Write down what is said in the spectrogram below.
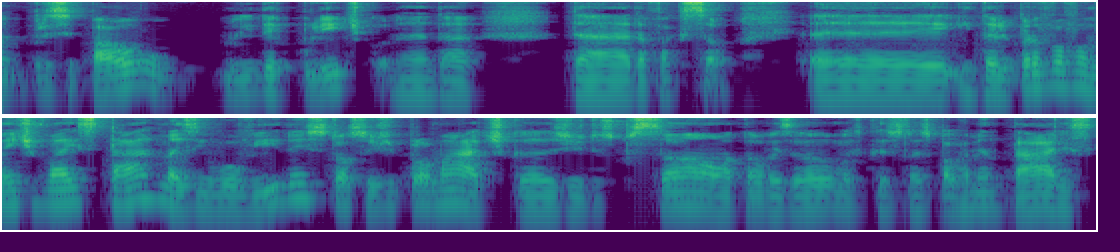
o principal líder político né, da, da, da facção. É, então ele provavelmente vai estar mais envolvido em situações diplomáticas, de discussão, talvez algumas questões parlamentares,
